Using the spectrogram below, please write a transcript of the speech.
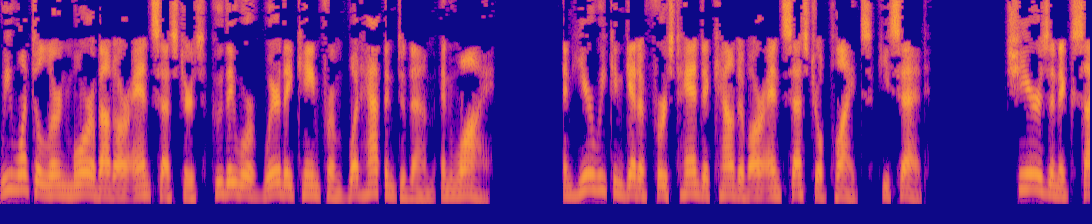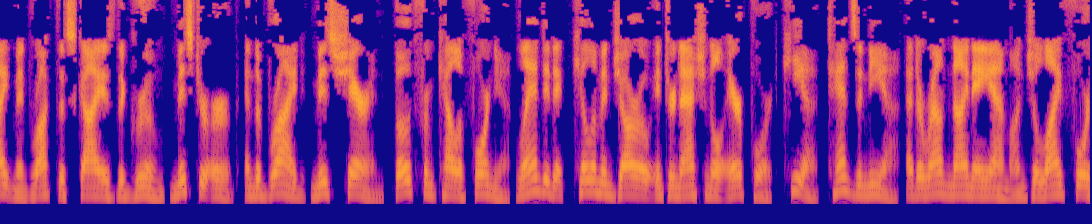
We want to learn more about our ancestors, who they were, where they came from, what happened to them, and why. And here we can get a first-hand account of our ancestral plights, he said. Cheers and excitement rocked the sky as the groom, Mr. Herb, and the bride, Ms. Sharon, both from California, landed at Kilimanjaro International Airport, Kia, Tanzania, at around 9 a.m. on July 4,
